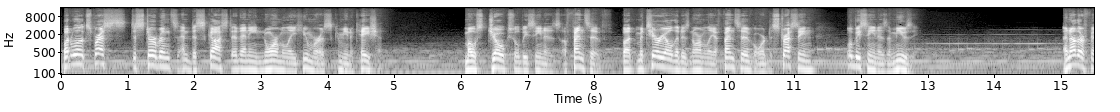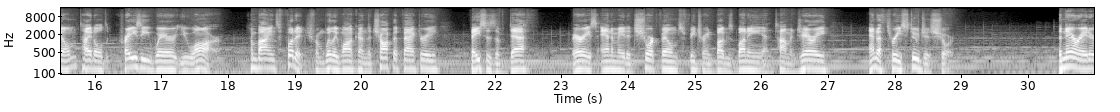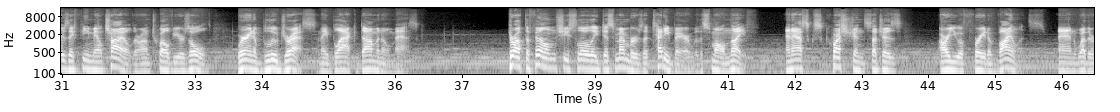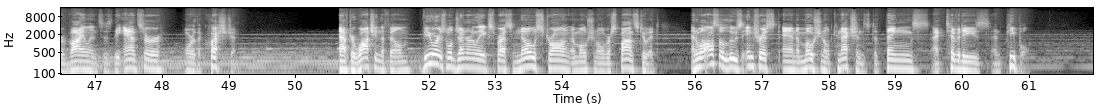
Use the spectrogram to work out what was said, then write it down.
but will express disturbance and disgust at any normally humorous communication. Most jokes will be seen as offensive, but material that is normally offensive or distressing will be seen as amusing. Another film, titled Crazy Where You Are, combines footage from Willy Wonka and the Chocolate Factory, Faces of Death, various animated short films featuring Bugs Bunny and Tom and Jerry, and a Three Stooges short. The narrator is a female child around 12 years old, wearing a blue dress and a black domino mask. Throughout the film, she slowly dismembers a teddy bear with a small knife and asks questions such as Are you afraid of violence? and whether violence is the answer or the question. After watching the film, viewers will generally express no strong emotional response to it, and will also lose interest and emotional connections to things, activities, and people.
